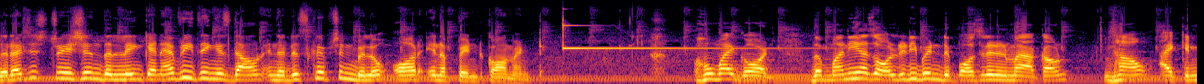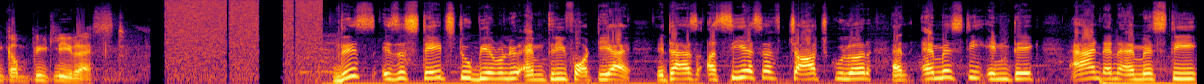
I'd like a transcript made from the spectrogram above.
The registration, the link and everything is down in the description below or in a pinned comment. Oh my god, the money has already been deposited in my account. Now I can completely rest. This is a stage 2 BMW M340i. It has a CSF charge cooler, an MST intake and an MST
